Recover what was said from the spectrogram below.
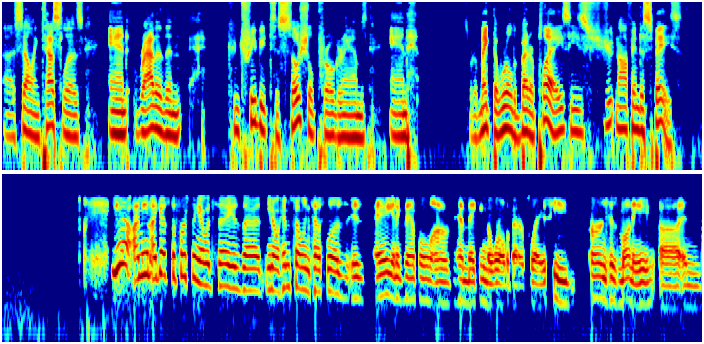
uh, selling Teslas, and rather than contribute to social programs and sort of make the world a better place, he's shooting off into space. Yeah, I mean, I guess the first thing I would say is that you know him selling Teslas is a an example of him making the world a better place. He earned his money uh, and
